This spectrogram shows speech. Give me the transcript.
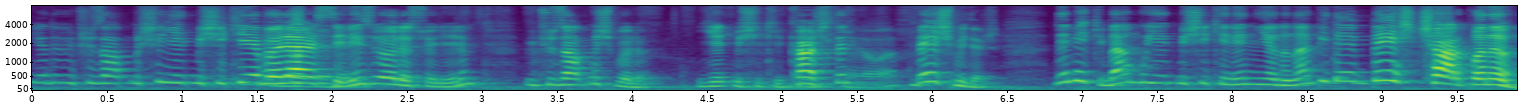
ya da 360'ı 72'ye bölerseniz öyle söyleyelim. 360 bölü 72 kaçtır? kere var. 5 midir? Demek ki ben bu 72'nin yanına bir de 5 çarpanı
